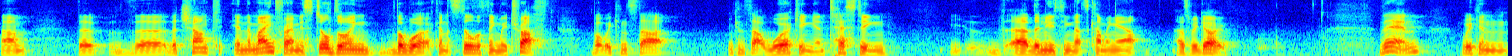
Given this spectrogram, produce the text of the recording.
Um, the, the, the chunk in the mainframe is still doing the work and it's still the thing we trust, but we can start, we can start working and testing uh, the new thing that's coming out as we go. Then we can,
